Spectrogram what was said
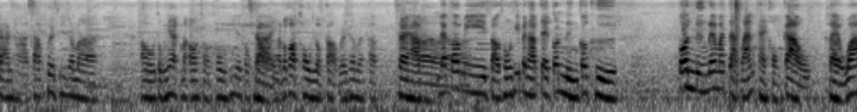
การหาทรัพย์เพื่อที่จะมาเอาตรงเนี้ยมาเอาเสาธงที่ใช่เก่าๆครับแล้วก็ธงเก่าๆด้วยใช่ไหมครับ ใช่ครับอ่าแล้วก็มีเสาธงที่ประทับใจต้นหนึ่งก็คือ ต้นหนึ่งได้มาจากร้านขายของเก่า แต่ว่า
